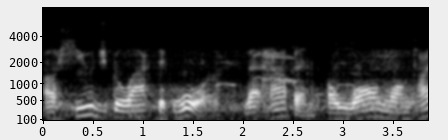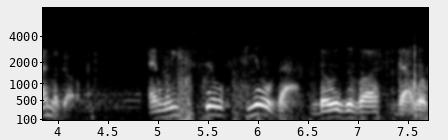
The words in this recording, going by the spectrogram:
a huge galactic war that happened a long, long time ago. And we still feel that, those of us that were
